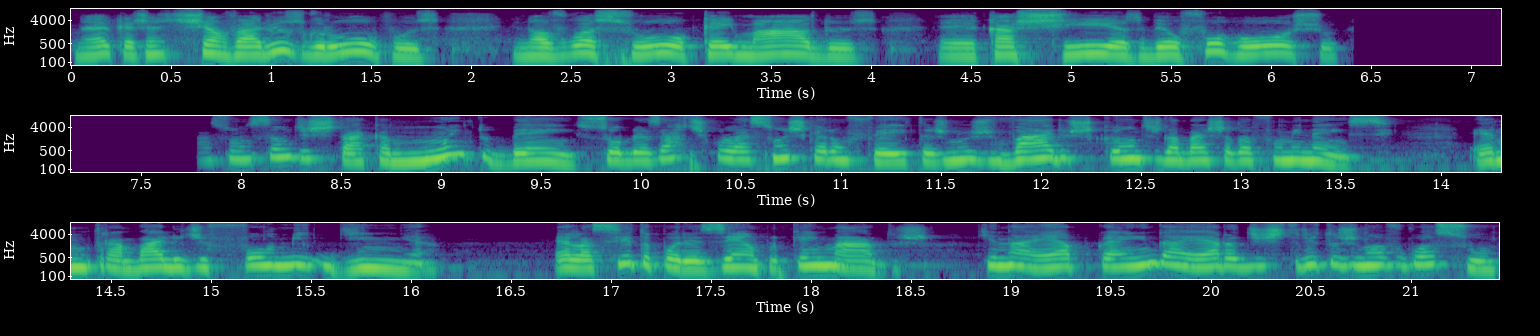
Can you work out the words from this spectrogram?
né? Que a gente tinha vários grupos, em Nova Iguaçu, Queimados, é, Caxias, Belfor Roxo. Assunção destaca muito bem sobre as articulações que eram feitas nos vários cantos da Baixada Fluminense. Era um trabalho de formiguinha. Ela cita, por exemplo, Queimados, que na época ainda era distrito de Nova Iguaçu.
